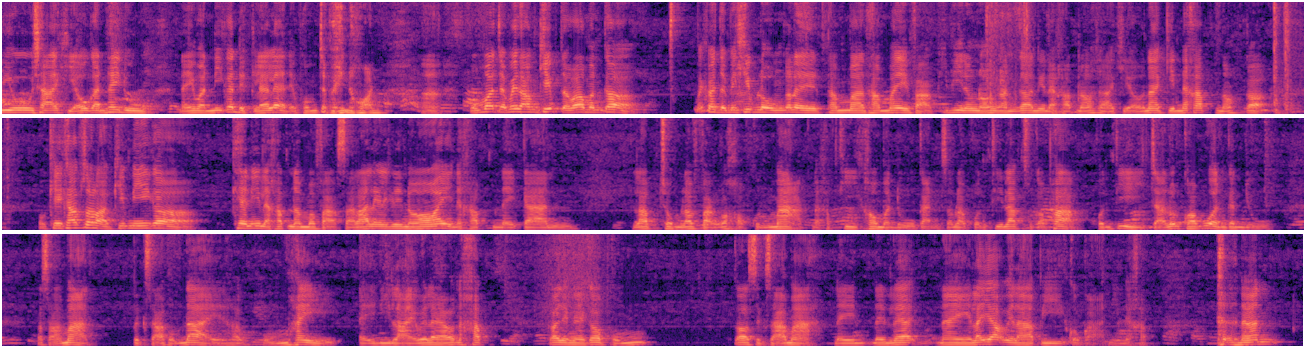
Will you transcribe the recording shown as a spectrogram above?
วิวชาเขียวกันให้ดูในวันนี้ก็ดึกแล้วแหละเดี๋ยวผมจะไปนอนอ่าผมว่าจะไม่ทำคลิปแต่ว่ามันก็ไม่ค่อยจะมีคลิปลงก็เลยทำมาทำให้ฝากพี่ๆน้องๆกันก็นี่แหละครับเนาะชาเขียวน่ากินนะครับเนาะก็โอเคครับสำหรับคลิปนี้ก็ แค่นี้แหละครับนำมาฝากสาระเล็กๆน้อยๆนะครับ ในการรับชมรับฟังก็ขอบคุณมากนะครับ ที่เข้ามาดูกันสำหรับคนที่รักสุขภาพ คนที่จะลดความอ้วนกันอยู่ ก็สามารถปรึกษาผมได้นะครับ ผมให้ไอดีไลน์ไว้แล้วนะครับ ก็ยังไงก็ผมก็ศึกษามาในในระยะในระยะเวลาปีกว่าๆนี้นะครับดังนั้น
